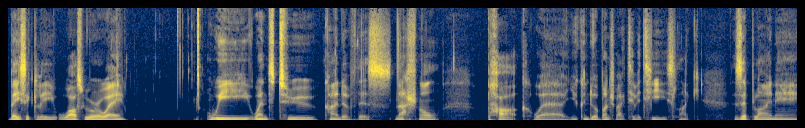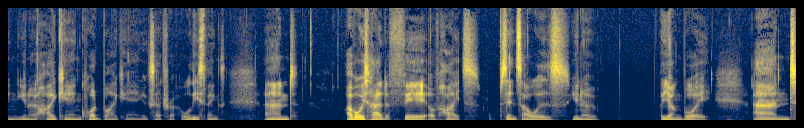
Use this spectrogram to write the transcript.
basically, whilst we were away, we went to kind of this national park where you can do a bunch of activities like zip lining, you know, hiking, quad biking, etc. All these things. And I've always had a fear of heights since I was, you know, a young boy. And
